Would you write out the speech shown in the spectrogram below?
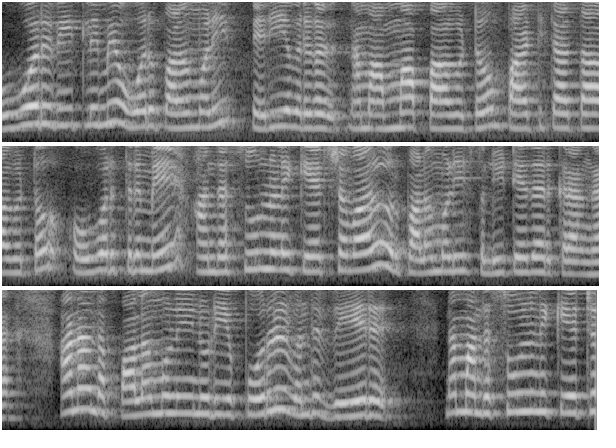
ஒவ்வொரு வீட்லேயுமே ஒவ்வொரு பழமொழி பெரியவர்கள் நம்ம அம்மா அப்பா ஆகட்டும் பாட்டி தாத்தா ஆகட்டும் ஒவ்வொருத்தருமே அந்த சூழ்நிலைக்கு ஏற்றவாறு ஒரு பழமொழியை சொல்லிகிட்டே தான் இருக்கிறாங்க. ஆனால் அந்த பழமொழியினுடைய பொருள் வந்து வேறு. நம்ம அந்த சூழ்நிலைக்கு ஏற்ற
